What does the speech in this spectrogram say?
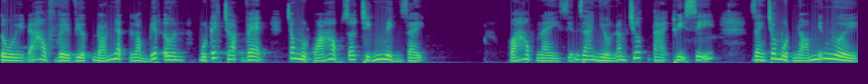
Tôi đã học về việc đón nhận lòng biết ơn một cách trọn vẹn trong một khóa học do chính mình dạy. Khóa học này diễn ra nhiều năm trước tại thụy sĩ, dành cho một nhóm những người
